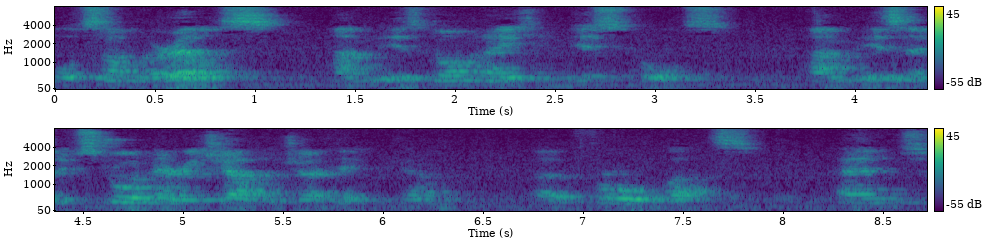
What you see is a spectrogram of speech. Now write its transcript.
or somewhere else, um, is dominating discourse, um, is an extraordinary challenge, I think, um, uh, for all of us. And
